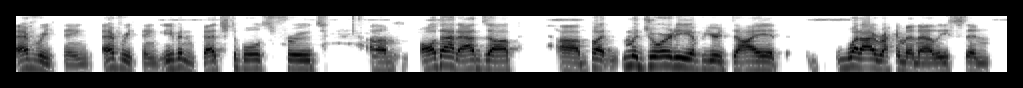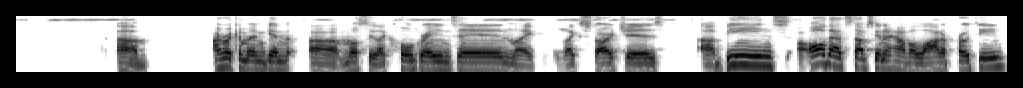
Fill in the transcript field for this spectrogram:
everything, everything, even vegetables, fruits, um, all that adds up. Uh, but majority of your diet, what I recommend at least, and um, I recommend getting uh, mostly like whole grains in, like like starches, uh, beans, all that stuff's going to have a lot of protein.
